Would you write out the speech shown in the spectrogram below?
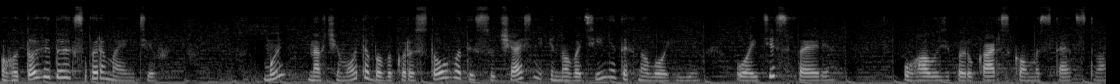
готові до експериментів. Ми навчимо тебе використовувати сучасні інноваційні технології у it сфері у галузі перукарського мистецтва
